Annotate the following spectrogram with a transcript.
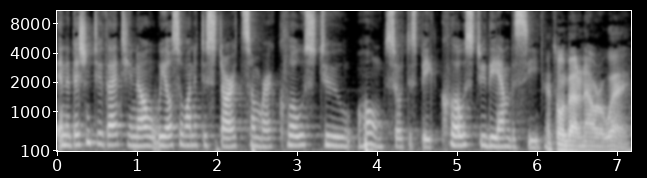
in addition to that, you know, we also wanted to start somewhere close to home, so to speak, close to the embassy. That's only about an hour away.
